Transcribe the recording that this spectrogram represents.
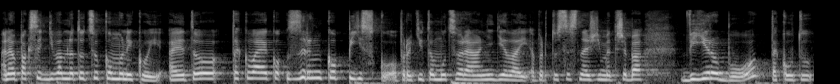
A naopak se dívám na to, co komunikují. A je to taková jako zrnko písku oproti tomu, co reálně dělají. A proto se snažíme třeba výrobu, takovou tu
